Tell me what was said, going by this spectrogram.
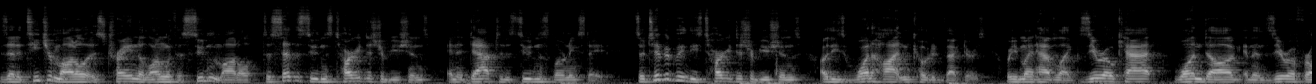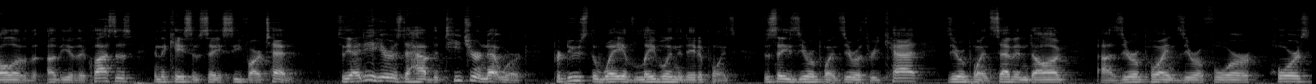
is that a teacher model is trained along with a student model to set the student's target distributions and adapt to the student's learning state. So typically these target distributions are these one hot encoded vectors where you might have like zero cat, one dog, and then zero for all of the, of the other classes in the case of say CIFAR 10. So the idea here is to have the teacher network produce the way of labeling the data points. So say 0.03 cat, 0.7 dog, uh, 0.04 horse.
